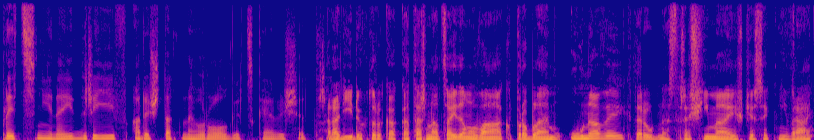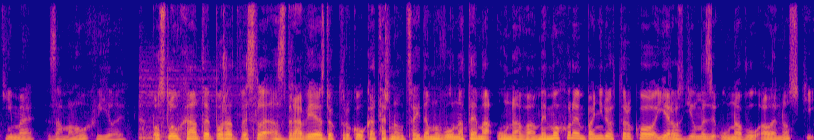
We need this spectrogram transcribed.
plicní nejdřív a když tak neurologické vyšetření. Radí doktorka Kateřina Cajdamová k problému únavy, kterou dnes řešíme, ještě se k ní vrátíme za malou chvíli. Posloucháte pořad Veselé a zdravě s doktorkou Kateřinou Cajdamovou na téma únava. Mimochodem, paní doktorko, je rozdíl mezi únavou a leností?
